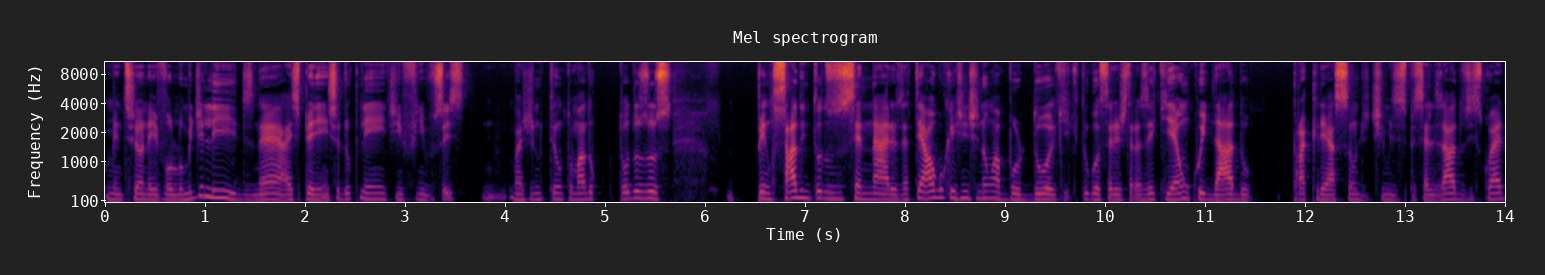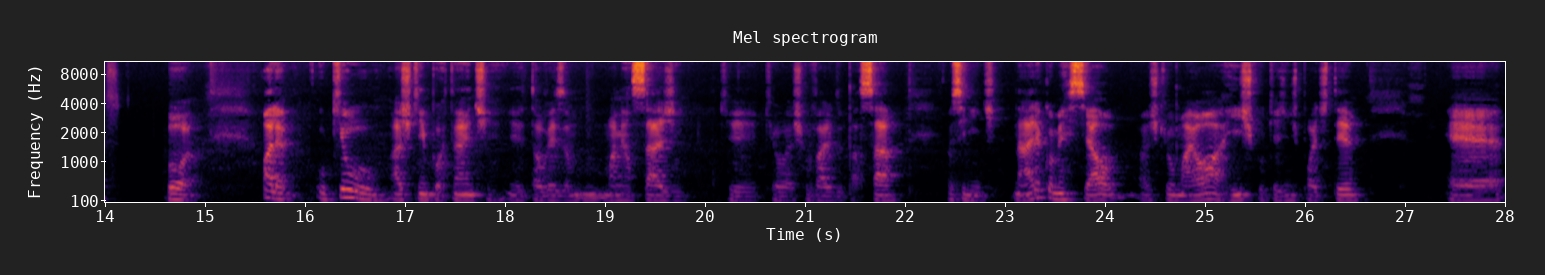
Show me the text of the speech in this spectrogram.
mencionei volume de leads, né, a experiência do cliente, enfim, vocês imagino que tenham tomado todos os pensado em todos os cenários. Até algo que a gente não abordou aqui que tu gostaria de trazer, que é um cuidado para a criação de times especializados, squads? Boa. Olha, o que eu acho que é importante, e talvez uma mensagem que, que eu acho válido passar, é o seguinte: na área comercial, acho que o maior risco que a gente pode ter é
